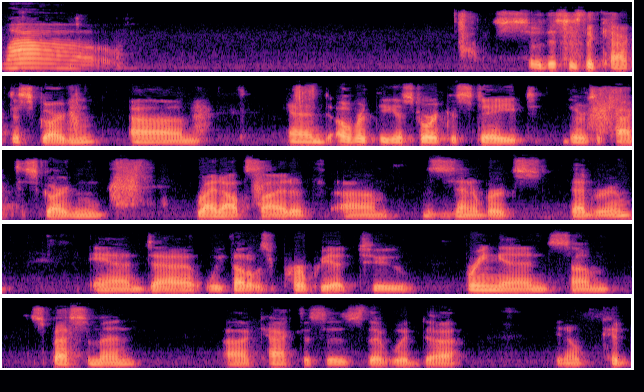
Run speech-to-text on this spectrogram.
Wow. So this is the cactus garden. Um, and over at the historic estate, there's a cactus garden right outside of um, Mrs. Annenberg's bedroom. And uh, we felt it was appropriate to bring in some specimen uh, cactuses that would, uh, you know, could,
